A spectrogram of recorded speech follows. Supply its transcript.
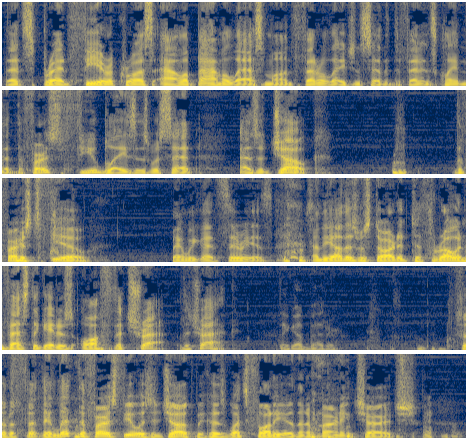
that spread fear across Alabama last month. Federal agents said the defendants claimed that the first few blazes were set as a joke. the first few. Then we got serious, and the others were started to throw investigators off the track. The track. They got better. So the they lit the first few as a joke because what's funnier than a burning church?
